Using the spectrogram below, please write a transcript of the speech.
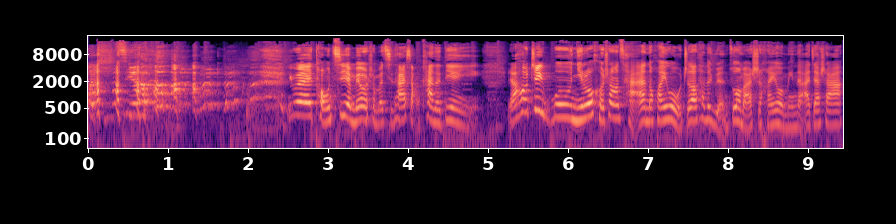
直接的。因为同期也没有什么其他想看的电影，然后这部《尼罗河上的惨案》的话，因为我知道它的原作嘛是很有名的阿加莎·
